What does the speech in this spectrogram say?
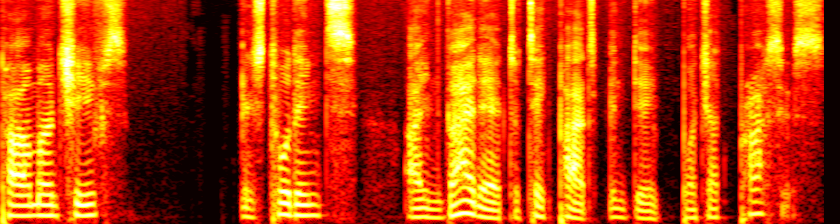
paramount chiefs, and students are invited to take part in the budget process.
